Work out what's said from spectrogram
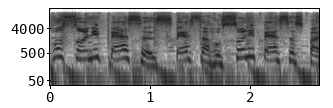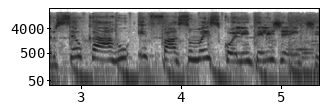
Rossoni Peças. Peça Rossoni Peças para o seu carro e faça uma escolha inteligente.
